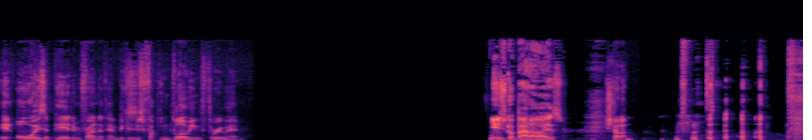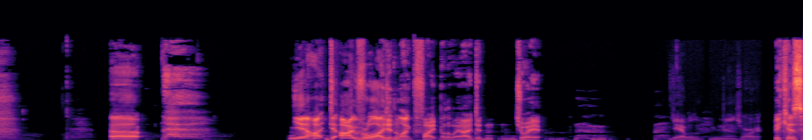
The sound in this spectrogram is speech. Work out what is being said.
it always appeared in front of him because it was fucking glowing through him. You just got bad eyes. Shut up. uh, yeah, I, overall, I didn't like the fight, by the way. I didn't enjoy it Yeah, wasn't. No, it's all right. because,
